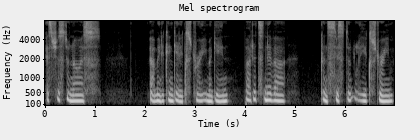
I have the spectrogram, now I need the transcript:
it's just a nice. I mean, it can get extreme again, but it's never consistently extreme.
